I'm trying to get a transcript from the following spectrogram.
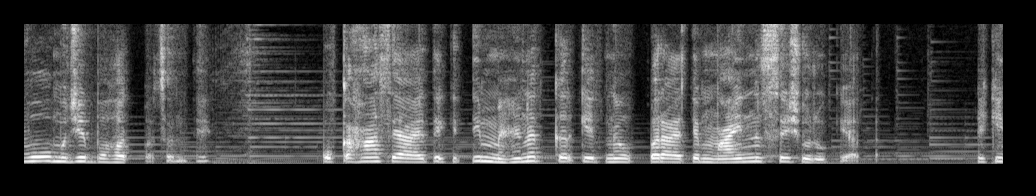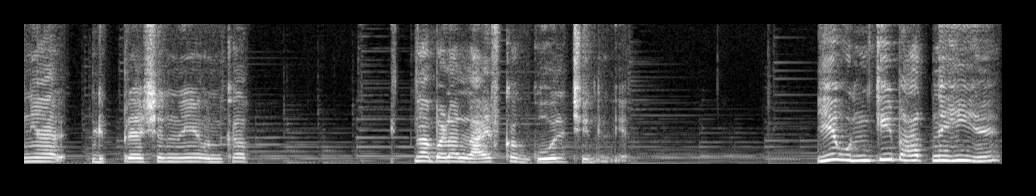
वो मुझे बहुत पसंद थे। वो कहाँ से आए थे? कितनी मेहनत करके इतने ऊपर आए थे? माइनस से शुरू किया था। लेकिन यार डिप्रेशन ने उनका इतना बड़ा लाइफ का गोल छीन लिया। ये उनकी बात नहीं है,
